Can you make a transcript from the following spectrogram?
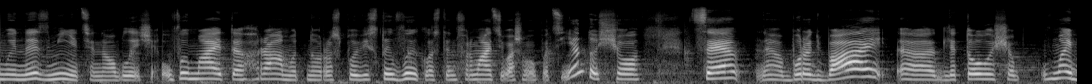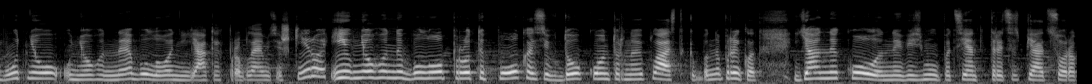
об'єми не зміняться на обличчі. Ви маєте грамотно розповісти, викласти інформацію вашому пацієнту, що це е, боротьба е, для того, щоб в майбутньому у нього не було ніяких проблем зі шкірою, і в нього не було протипоказів до контурної пластики. Бо, наприклад, я ніколи не візьму пацієнта 35-40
